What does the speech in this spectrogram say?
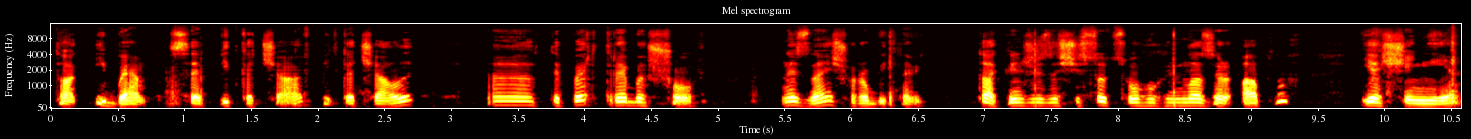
Так, і бем. Все, підкачав, підкачали. Е, тепер треба що? Не знаю, що робити навіть. Так, він же за 600 свого грінлазер апнув. Я ще ні.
